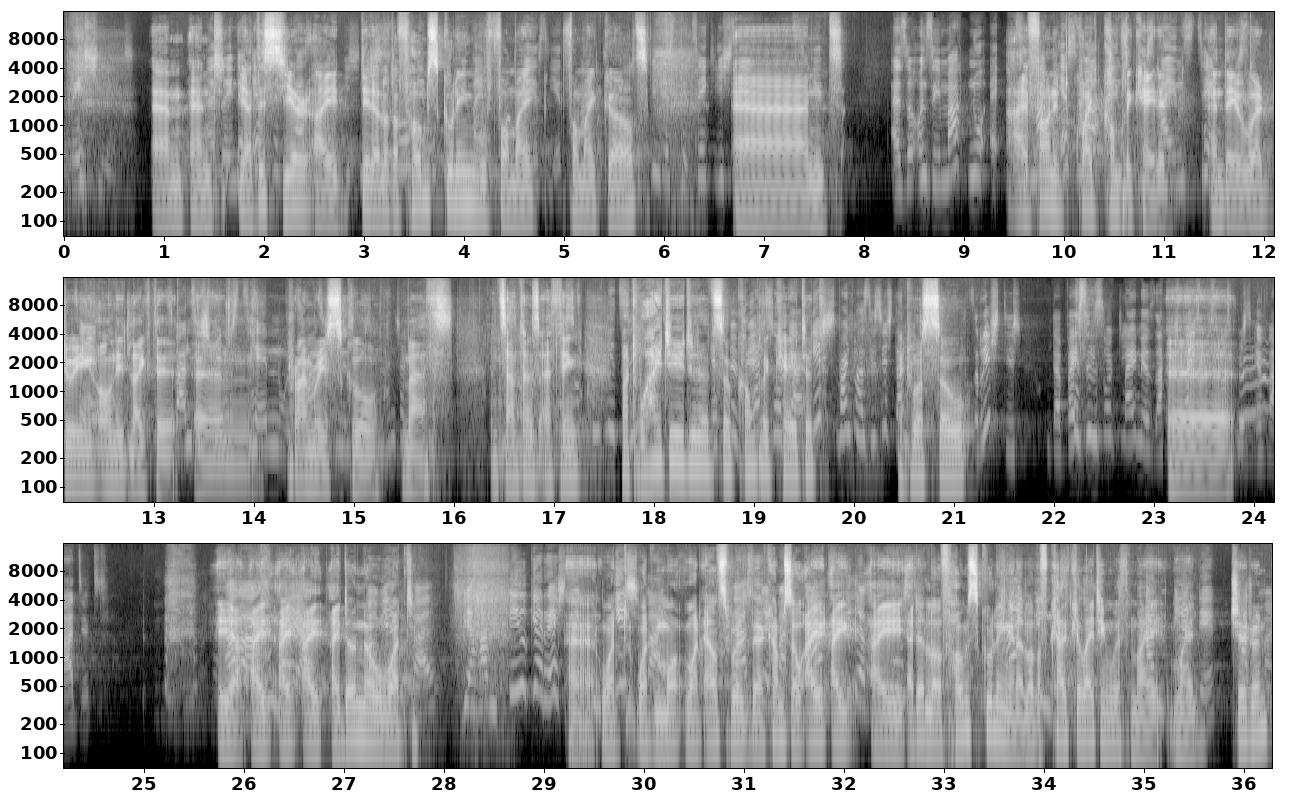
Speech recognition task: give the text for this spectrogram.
Um, and Also in der yeah, this year I did a lot of so gelernt, wie homeschooling for my Tochter es jetzt for my girls, Ich finde das tatsächlich sehr and Also, und sie mag nur, äh, I found it quite complicated. And they were doing only like the um, primary school 10. Maths. And sometimes I ist das so think, but why do you do that so complicated? ich. Manchmal sitze ich dann It was so das ist richtig. Und dabei sind so kleine Sachen. Ich weiß nicht, was mich erwartet. Yeah, I, I, I, I don't know what Fall, wir haben viel uh, what what more what else will there come. So I, I, I, I did a lot of homeschooling and a lot of calculating with my my children,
